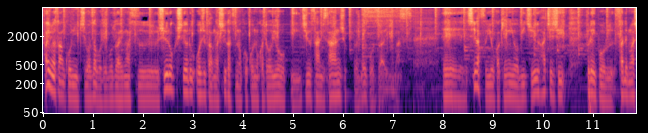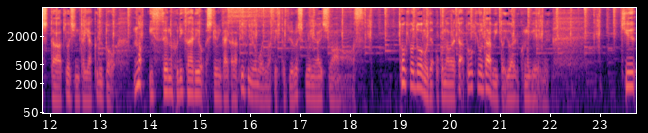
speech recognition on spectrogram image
はい、皆さん、こんにちは。ザボでございます。収録しているお時間が4月の9日土曜日13時30分でございます。えー4月8日金曜日18時プレイボールされました巨人対ヤクルトの一戦の振り返りをしてみたいかなというふうに思います。一つよろしくお願いします。東京ドームで行われた東京ダービーと言われるこのゲーム。9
